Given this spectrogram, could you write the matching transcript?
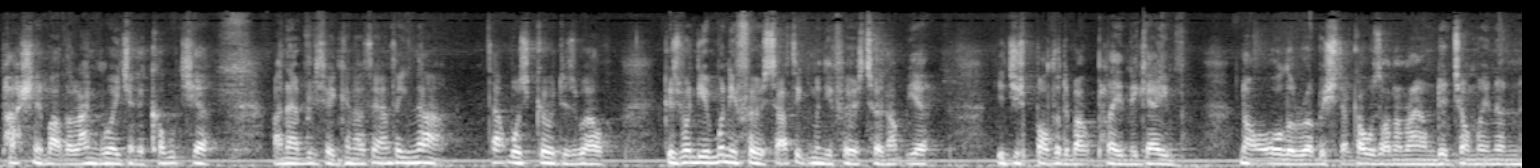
passionate about the language and the culture and everything, and I think I think that that was good as well. Because when you when you first, I think when you first turn up, you you're just bothered about playing the game, not all the rubbish that goes on around it. I mean, and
